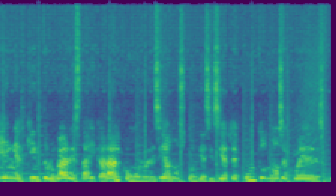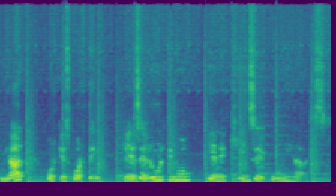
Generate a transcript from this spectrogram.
En el quinto lugar está Jicaral, como lo decíamos, con 17 puntos, no se puede descuidar, porque Sporting, que es el último, tiene 15 unidades.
